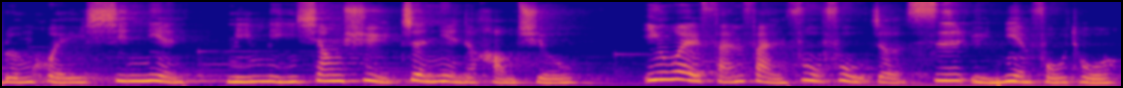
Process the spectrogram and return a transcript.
轮回心念明明相续正念的好求，因为反反复复着思与念佛陀，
